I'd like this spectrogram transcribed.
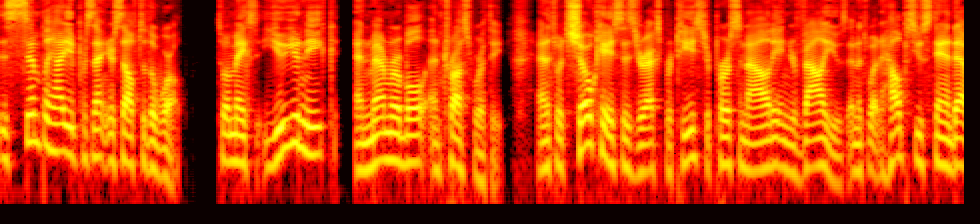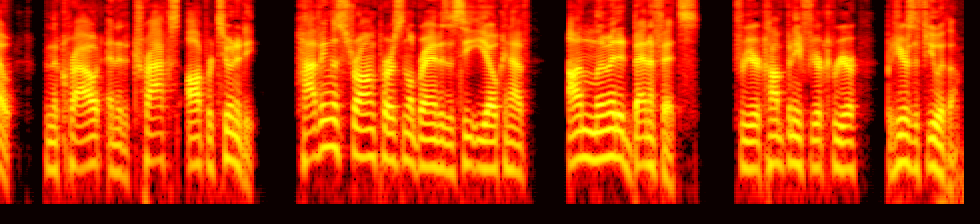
is simply how you present yourself to the world. It's what makes you unique and memorable and trustworthy. And it's what showcases your expertise, your personality, and your values. And it's what helps you stand out from the crowd and it attracts opportunity. Having a strong personal brand as a CEO can have unlimited benefits for your company, for your career, but here's a few of them.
